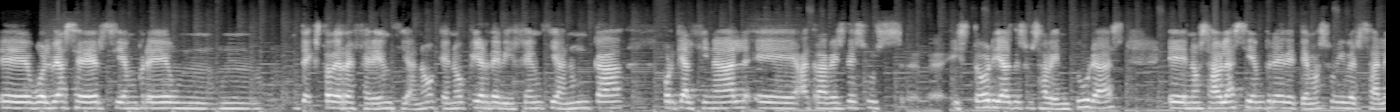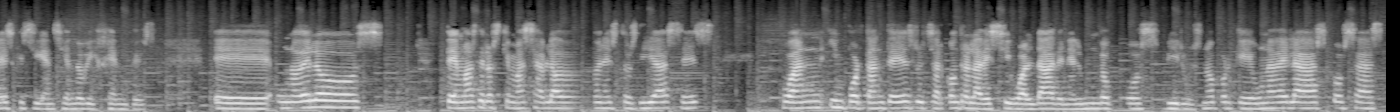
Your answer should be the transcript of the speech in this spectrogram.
eh, vuelve a ser siempre un, texto de referencia, ¿no? que no pierde vigencia nunca, porque al final, eh, a través de sus eh, historias, de sus aventuras, nos habla siempre de temas universales que siguen siendo vigentes. uno de los temas de los que más ha hablado en estos días es cuán importante es luchar contra la desigualdad en el mundo post-virus, ¿no? Porque una de las cosas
